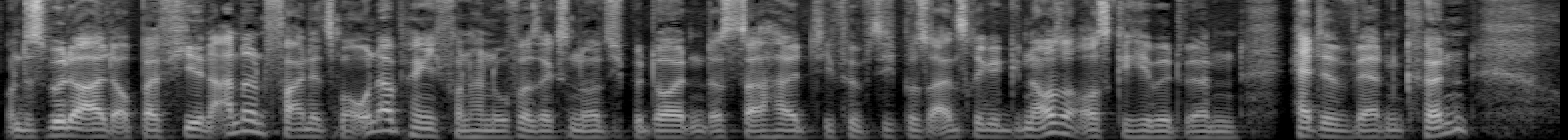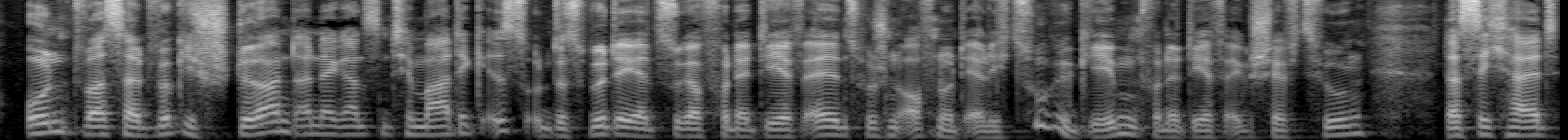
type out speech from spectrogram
Und es würde halt auch bei vielen anderen Vereinen jetzt mal unabhängig von Hannover 96 bedeuten, dass da halt die 50 plus 1 Regel genauso ausgehebelt werden hätte werden können. Und was halt wirklich störend an der ganzen Thematik ist, und das wird ja jetzt sogar von der DFL inzwischen offen und ehrlich zugegeben, von der DFL-Geschäftsführung, dass sich halt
